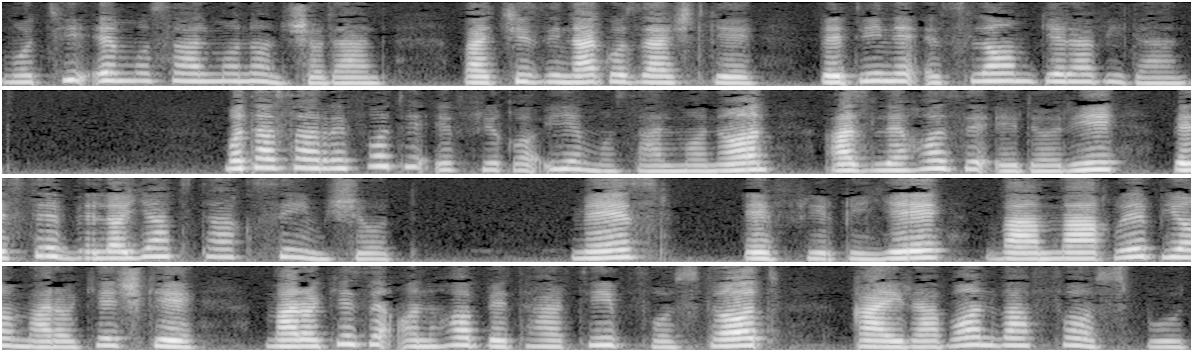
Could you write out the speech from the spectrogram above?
مطیع مسلمانان شدند و چیزی نگذشت که به دین اسلام گرویدند. متصرفات افریقایی مسلمانان از لحاظ اداری به سه ولایت تقسیم شد. مصر، افریقیه و مغرب یا مراکش که مراکز آنها به ترتیب فستاد، قیروان و فاس بود.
